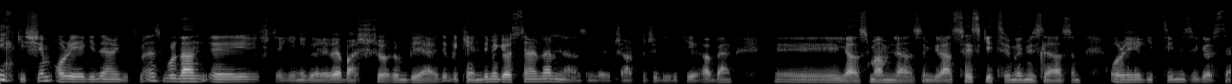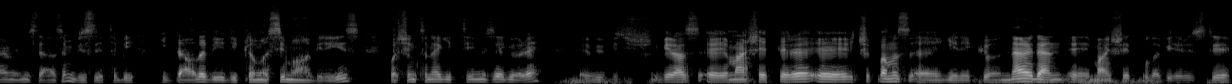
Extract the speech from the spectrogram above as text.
İlk işim oraya gider gitmez buradan e, işte yeni göreve başlıyorum bir yerde. Bir kendimi göstermem lazım böyle çarpıcı bir iki haber e, yazmam lazım. Biraz ses getirmemiz lazım. Oraya gittiğimizi göstermemiz lazım. Biz de tabii iddialı bir diplomasi muhabiriyiz. Washington'a gittiğimize göre biraz manşetlere çıkmamız gerekiyor. Nereden manşet bulabiliriz diye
